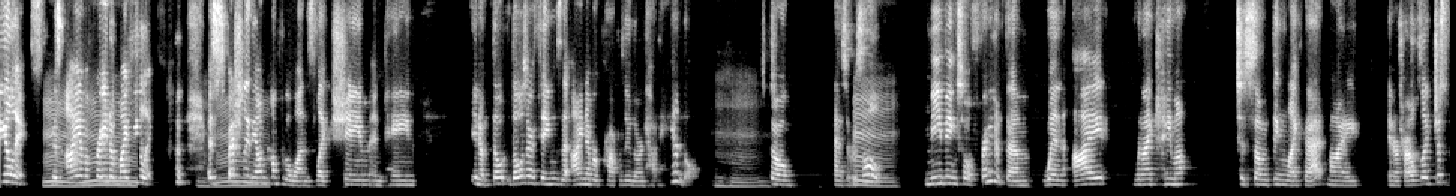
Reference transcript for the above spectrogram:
feelings because. I am afraid of my mm-hmm. feelings, mm-hmm. especially the mm-hmm. uncomfortable ones like shame and pain. You know, th- those are things that I never properly learned how to handle. Mm-hmm. So, as a result, mm. me being so afraid of them, when I when I came up to something like that, my inner child was like, just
